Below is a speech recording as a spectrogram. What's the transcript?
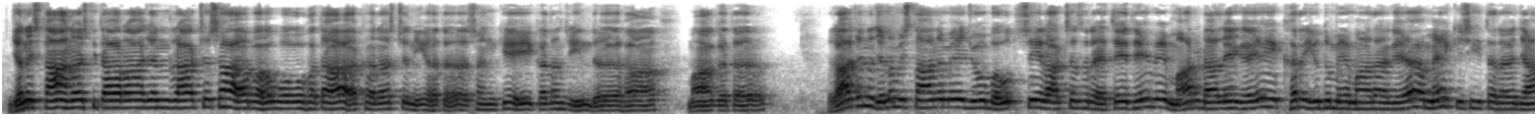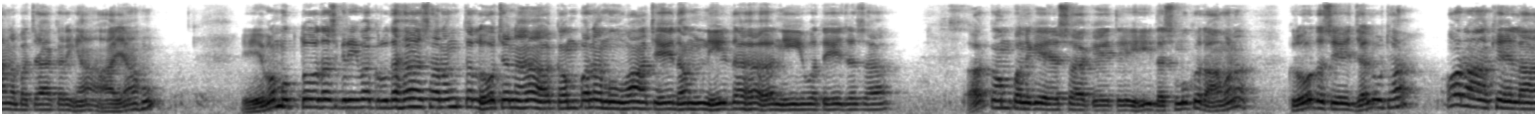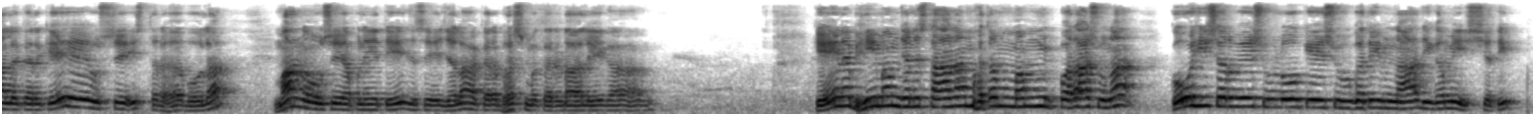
जनस्थान स्थिता राजन राक्षसा बहवो हता, खरश्च निहत संख्ये कथचिंदहा मागत। राजन जन्म स्थान में जो बहुत से राक्षस रहते थे, वे मार डाले गए। खर युद्ध में मारा गया। मैं किसी तरह जान बचाकर यहाँ आया हूँ। एवमुक्तो दशग्रीवक्रुधः सनङ्क्तलोचनः निर्दह नीव तेजसा। अकंपन के ऐसा कहते ही दशमुख रावण क्रोध से जल उठा और आँखें लाल करके उससे इस तरह बोला, मानो उसे अपने तेज से जलाकर भस्म कर डालेगा। केन भीमं जनस्थानं हतं मम पराशुना को ही सर्वेषु लोकेषु गतिं नाधिगमिष्यति।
